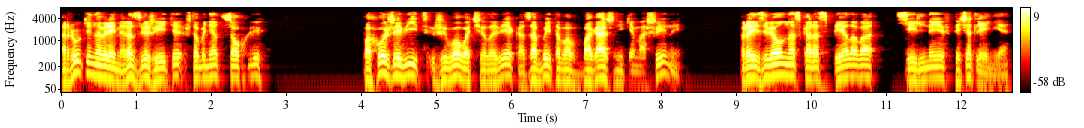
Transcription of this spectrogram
руки на время развяжите, чтобы не отсохли». Похоже, вид живого человека, забытого в багажнике машины, произвел на Скороспелого сильное впечатление,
